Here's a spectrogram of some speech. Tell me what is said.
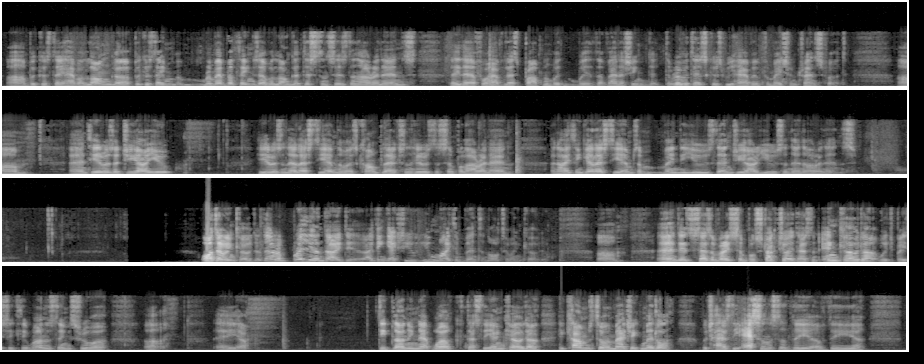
uh, because they have a longer, because they remember things over longer distances than RNNs. They therefore have less problem with, with the vanishing derivatives because we have information transferred. Um, and here is a GRU. Here is an LSTM, the most complex, and here is the simple RNN. And I think LSTMs are mainly used, then GRUs, and then RNNs. Autoencoder, they're a brilliant idea. I think actually you might invent an autoencoder. Um, and it has a very simple structure. It has an encoder, which basically runs things through a, uh, a uh, deep learning network. That's the encoder. It comes to a magic middle, which has the essence of the of the uh,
